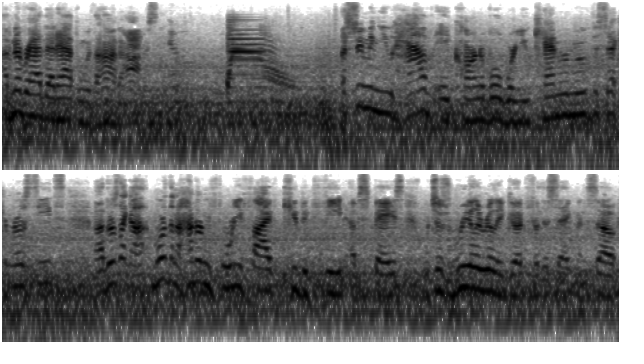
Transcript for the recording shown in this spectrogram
I've never had that happen with the Honda Odyssey. Assuming you have a Carnival where you can remove the second row seats, uh, there's like a, more than 145 cubic feet of space, which is really, really good for the segment. So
